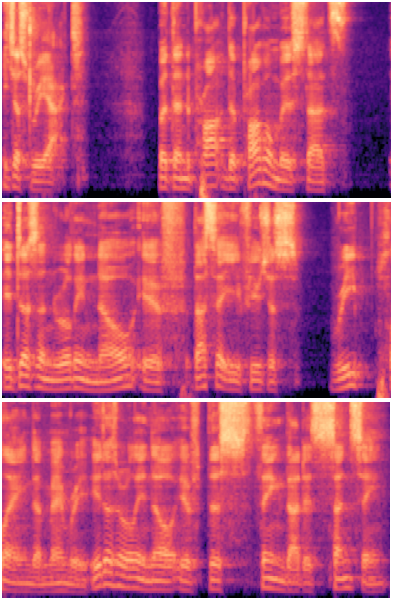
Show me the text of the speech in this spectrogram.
it just react. But then the pro- the problem is that it doesn't really know if let's say if you just replaying the memory. It doesn't really know if this thing that it's sensing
